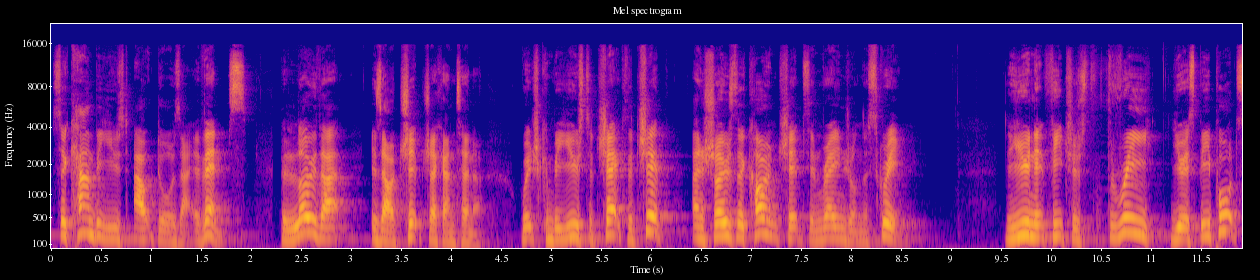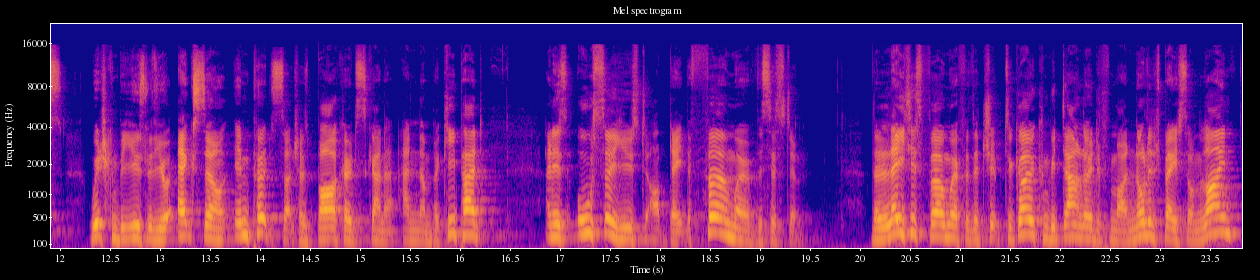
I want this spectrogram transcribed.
so can be used outdoors at events. Below that is our chip check antenna, which can be used to check the chip and shows the current chips in range on the screen. The unit features three USB ports, which can be used with your external inputs such as barcode scanner and number keypad, and is also used to update the firmware of the system. The latest firmware for the chip to go can be downloaded from our knowledge base online.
